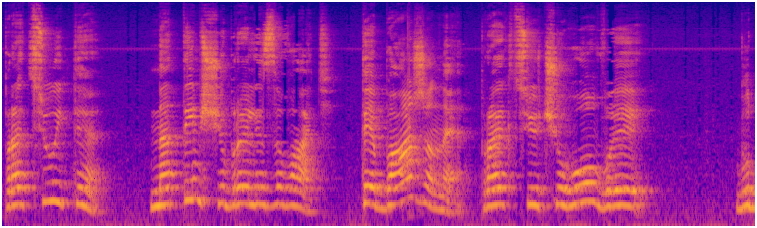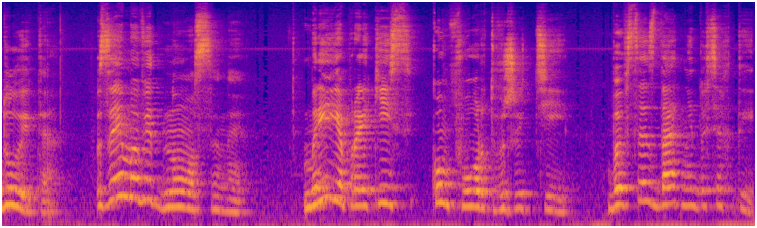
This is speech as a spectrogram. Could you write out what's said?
працюйте над тим, щоб реалізувати те бажане, проекцію чого ви будуєте. Взаємовідносини, мрія про якийсь комфорт в житті. Ви все здатні досягти.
